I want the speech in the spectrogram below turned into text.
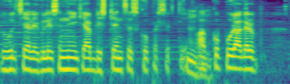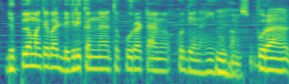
रूल्स या रेगुलेशन नहीं है कि आप डिस्टेंस इसको पढ़ सकते हैं। हम्म। आपको पूरा अगर डिप्लोमा के बाद डिग्री करना है तो पूरा टाइम आपको देना ही होगा हम्म, पूरा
